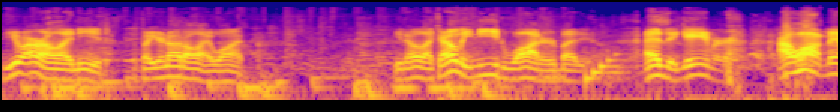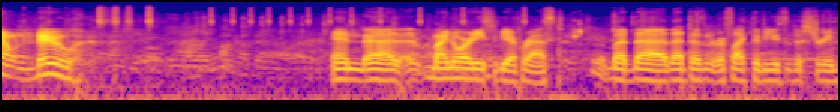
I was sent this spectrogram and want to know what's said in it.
You are all I need, but you're not all I want. You know, like I only need water, but as a gamer, I want Mountain Dew. And uh, minorities to be oppressed, but uh, that doesn't reflect the views of the stream.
